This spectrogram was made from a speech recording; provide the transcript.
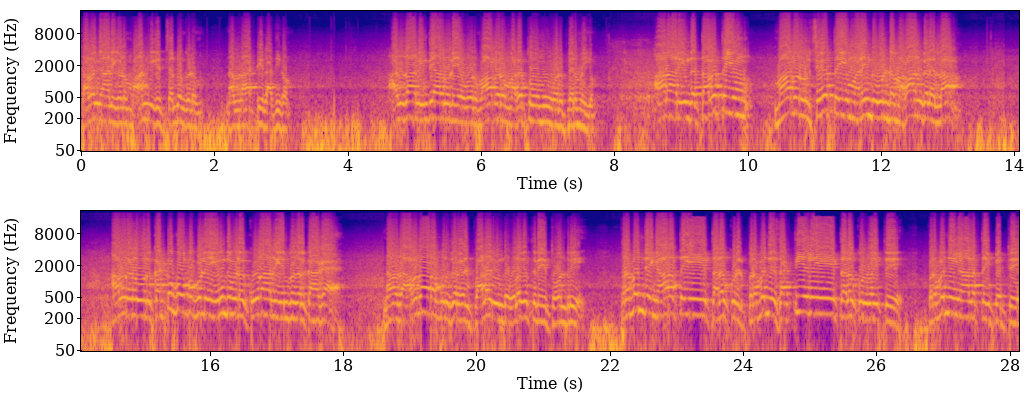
தவஞானிகளும் ஆன்மீக செல்வங்களும் நம் நாட்டில் அதிகம். அதுதான் இந்தியாவினுடைய ஒரு மாபெரும் மகத்துவமும் ஒரு பெருமையும். ஆனால் இந்த தவத்தையும் மாபெரும் சிவத்தையும் அடைந்து கொண்ட மகான்கள் எல்லாம் அவர்கள் ஒரு கட்டுக்கோப்புக்குள்ளே இருந்துவிடக் கூடாது என்பதற்காக நமது அவதார புருஷர்கள் பலர் இந்த உலகத்திலே தோன்றி பிரபஞ்ச ஞானத்தையே தனக்குள் பிரபஞ்ச சக்தியவே தனக்குள் வைத்து பிரபஞ்ச ஞானத்தை பெற்று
